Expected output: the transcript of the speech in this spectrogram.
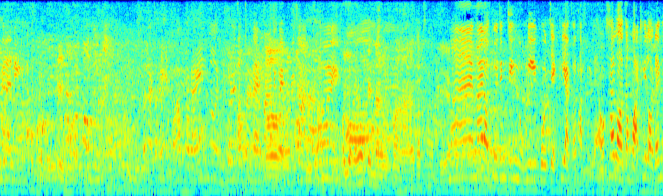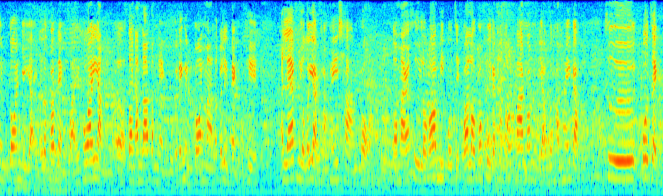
แค่นั้นเองค่ะ ได้จากแฟนๆมาเออเป็นบริจาคด้วยเขายกให้เราเป็นนางฟ้ากับชาติเดียงไม่ไม่เราคือจริง ๆ หนูมีโปรเจกต์ที่อยากจะทำอยู่แล้วแค่รอจังหวะที่เราได้เงินก้อนใหญ่ๆ แล้วเราก็แบ่งไว้ เพราะว่าอย่างเอ่อตอนอำลาตำแหน่งหนูก็ได้เงินก้อนมาแล้วก็เลยแบ่งโอเค อันแรกคือเราก็อยากทำให้ช้างก่อน ต่อมาก็คือเราก็มีโปรเจกต์ว่าเราก็คุยกับทางหลังบ้านว่าหนูอยากจะทำให้กับ คือโปรเจกต์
